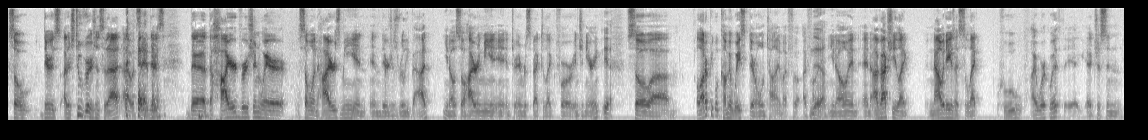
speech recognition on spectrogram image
so there's uh, there's two versions to that. I would say there's the the hired version where someone hires me and and they're just really bad. You know, so hiring me in, in, in respect to like for engineering. yeah. So um, a lot of people come and waste their own time. I, f- I find, Yeah. you know, and and I've actually like nowadays I select who I work with. It, it just in,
